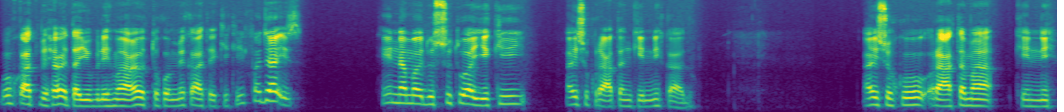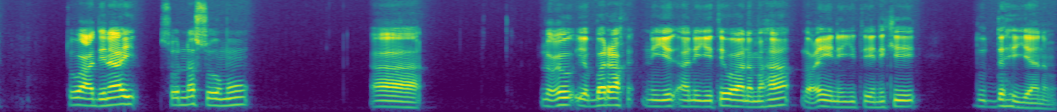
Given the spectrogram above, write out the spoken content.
وكات بحيوتا يبليه ما عود تكون مكاتك فجائز. إنما يدستو أيكي أي سكر رعتن كني كادو. أي سكو رعتما كني توعدناي صن الصومو آه لعو يبرق نيتي وأنا مها لعي نيتينكي ضده يانما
